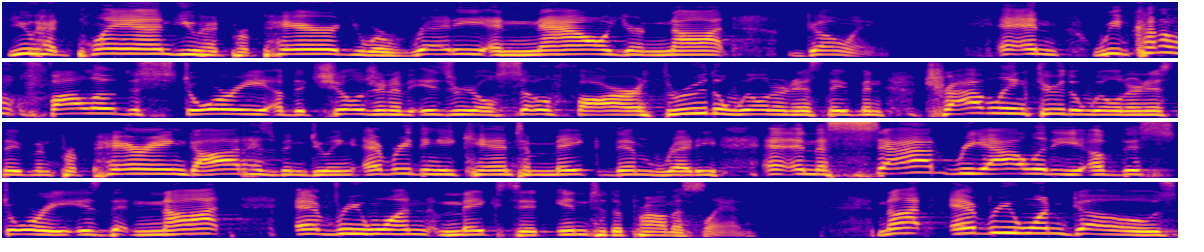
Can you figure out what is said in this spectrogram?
You had planned, you had prepared, you were ready, and now you're not going. And we've kind of followed the story of the children of Israel so far through the wilderness. They've been traveling through the wilderness, they've been preparing. God has been doing everything He can to make them ready. And, the sad reality of this story is that not everyone makes it into the promised land. Not everyone goes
